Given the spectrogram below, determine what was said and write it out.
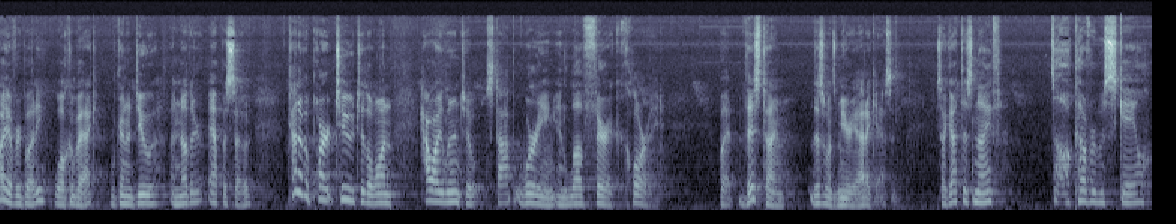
Hi, everybody. Welcome back. We're going to do another episode, kind of a part two to the one How I Learned to Stop Worrying and Love Ferric Chloride. But this time, this one's muriatic acid. So I got this knife, it's all covered with scale.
